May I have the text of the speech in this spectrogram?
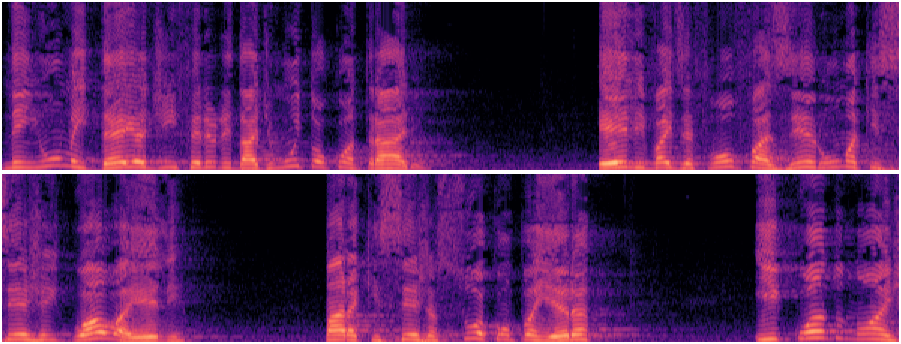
nenhuma ideia de inferioridade, muito ao contrário. Ele vai dizer: Vou fazer uma que seja igual a ele, para que seja sua companheira. E quando nós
